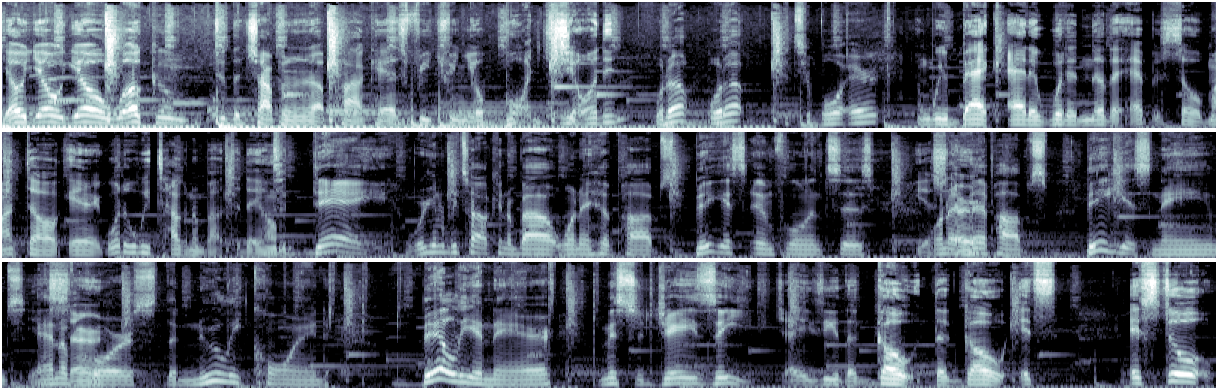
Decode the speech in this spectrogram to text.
Yo, yo, yo, welcome to the Chopping It Up podcast featuring your boy Jordan. What up? What up? It's your boy Eric. And we're back at it with another episode. My dog Eric, what are we talking about today, homie? Today, we're going to be talking about one of hip hop's biggest influences, Yes, one sir. of hip hop's biggest names, Yes, and of sir. course, the newly coined billionaire, Mr. Jay Z. Jay Z, the goat, the goat. It's it's still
